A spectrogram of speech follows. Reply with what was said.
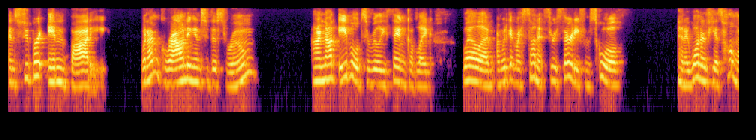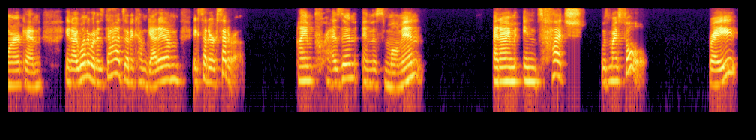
and super in body when I'm grounding into this room, I'm not able to really think of like, well, I'm, I'm going to get my son at 3:30 from school and I wonder if he has homework and you know, I wonder when his dad's going to come get him, et cetera, et cetera. I am present in this moment and I'm in touch with my soul. Right.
